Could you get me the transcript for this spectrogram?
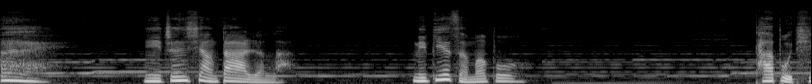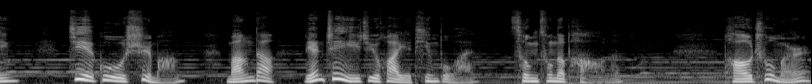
哎，你真像大人了。你爹怎么不？他不听。借故事忙，忙到连这一句话也听不完，匆匆的跑了。跑出门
